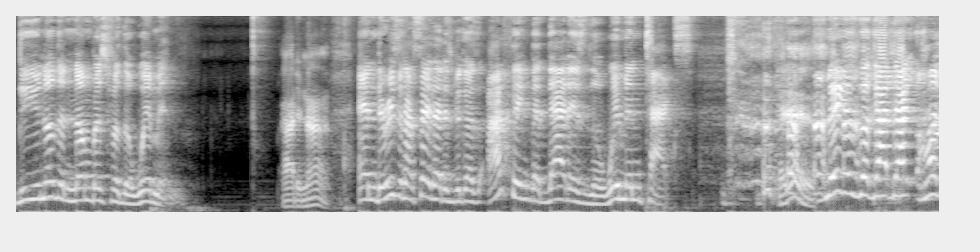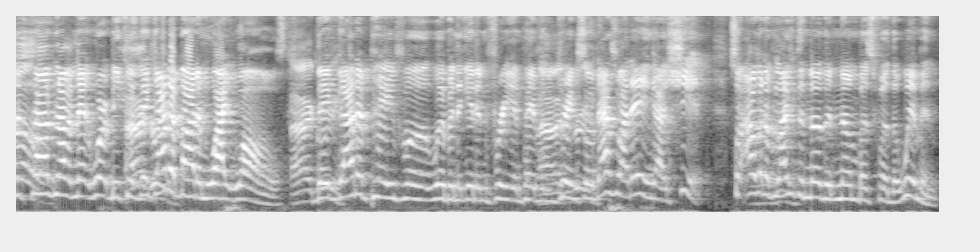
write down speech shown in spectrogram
do you know the numbers for the women? I do not. And the reason I say that is because I think that that is the women tax. It is. Niggas that got that hundred thousand dollar net worth because I they agree. gotta buy them white walls. I agree. They gotta pay for women to get in free and pay for the I drink. So that's why they ain't got shit. So I would have liked to know the numbers for the women.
